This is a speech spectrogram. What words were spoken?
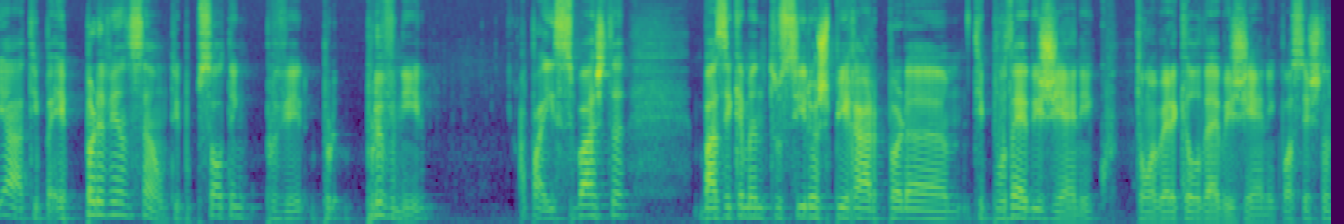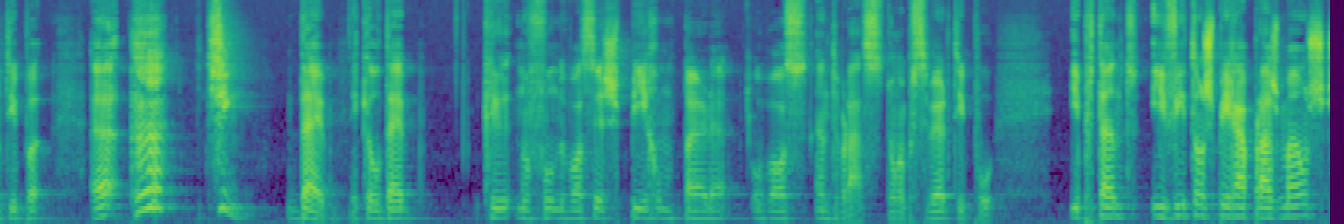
Yeah, tipo, é prevenção. Tipo, o pessoal tem que prever, pre prevenir. Opa, isso basta basicamente tossir ou espirrar para tipo o deb higiênico. Estão a ver aquele deb higiênico? Vocês estão tipo a. Deb. Aquele deb que no fundo vocês espirram para o vosso antebraço. Estão a perceber? Tipo. E portanto evitam espirrar para as mãos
